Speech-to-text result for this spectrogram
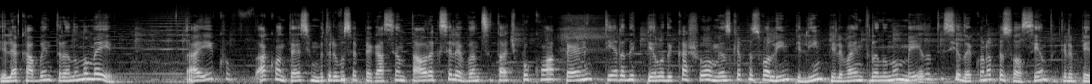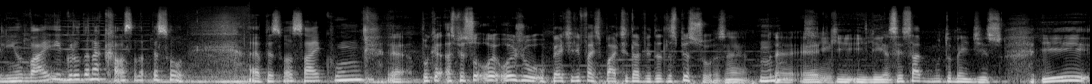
ele acaba entrando no meio. Aí co- acontece muito de você pegar, a hora que você levanta, você tá tipo com a perna inteira de pelo de cachorro. Mesmo que a pessoa limpe, limpe, ele vai entrando no meio do tecido. Aí quando a pessoa senta, aquele pelinho vai e gruda na calça da pessoa. A pessoa sai com. É, porque as pessoas. ho- Hoje o pet ele faz parte da vida das pessoas, né? Uhum. É, Eric e Lia, vocês sabem muito bem disso. E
